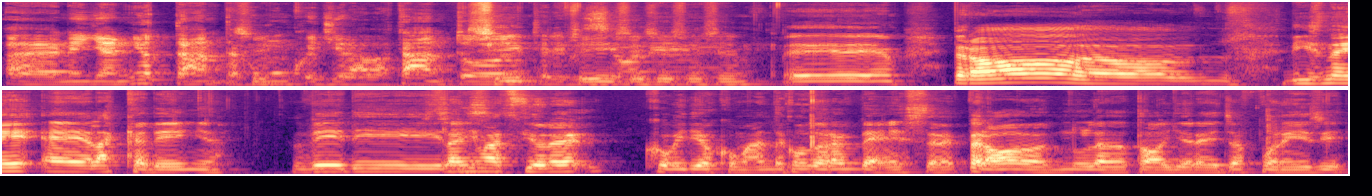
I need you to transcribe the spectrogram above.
eh, negli anni 80 Sì. comunque girava tanto Sì, in televisione. sì, sì, sì, sì. Eh, però eh, Disney è l'accademia, vedi l'animazione come Dio comanda, come dovrebbe essere, però nulla da togliere ai giapponesi,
